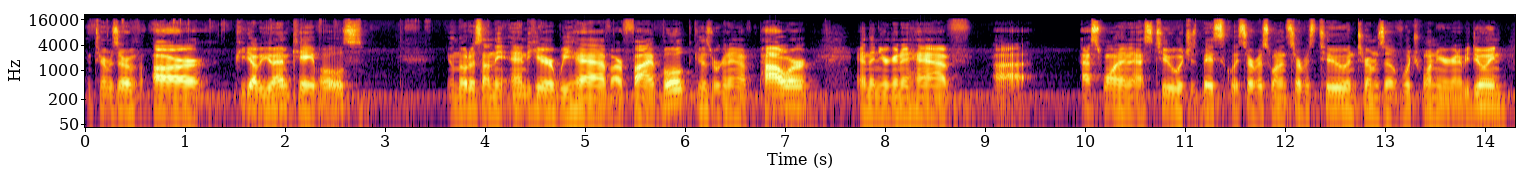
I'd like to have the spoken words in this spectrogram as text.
in terms of our PWM cables, you'll notice on the end here we have our 5 volt because we're going to have power, and then you're going to have uh, S1 and S2, which is basically service 1 and service 2 in terms of which one you're going to be doing.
